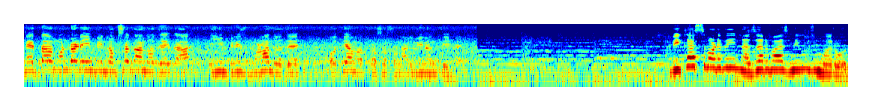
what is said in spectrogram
नेता मंडळी बी लक्ष दान होते का ही ब्रिज बनत होते होती आम्हाला प्रशासनाला विनंती आहे विकास वडवी नजरबाज न्यूज मरोड.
